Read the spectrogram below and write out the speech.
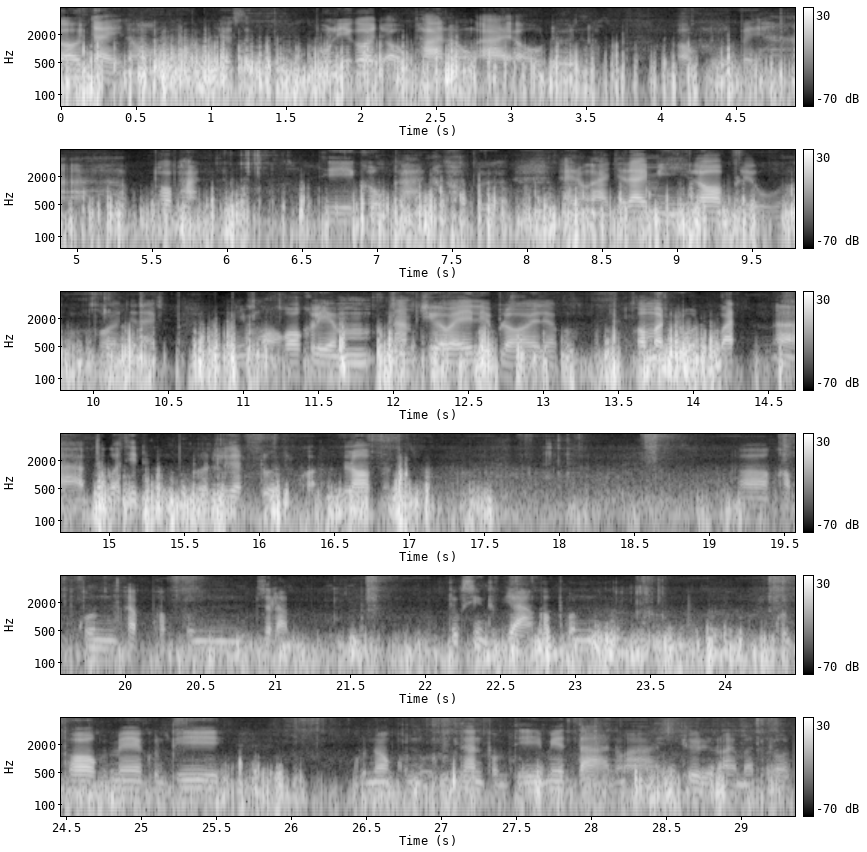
ก็ช่วงนี้ก็เอาใจน้องเดี๋ยวสักพรุ่งนี้ก็จะออกพาน้องอายออกเดินออกเดินไปหาพ่อพันธุ์ที่โครงการนะครับเพื่อให้น้องอายจะได้มีรอบเร็วนะครับก็จะได้มีหมอก็เตรียมน้ำเชื้อไว้เรียบร้อยแล้วก็มาตรวจวัดอ่าทุกอาทิตย์ตรวจเลือดตรวจรอบนะครับก็ขอบคุณครับขอบคุณสำหรับทุกสิ่งทุกอย่างขอบคุณคุณพ่อคุณแม่คุณพี่คุณน้องคุณหนูทุกท่านผมที่เมตตาน้องอายช่วยเหลือน้องอายมาตลอด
